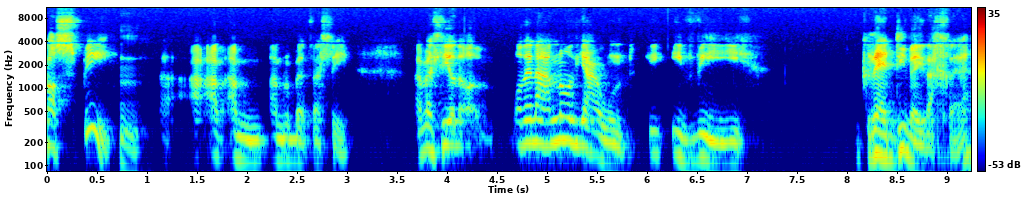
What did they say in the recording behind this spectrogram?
cosbi hmm. am, am, am rhywbeth felly. A felly, oedd e'n anodd iawn i, i fi gredu fe i ddechrau.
